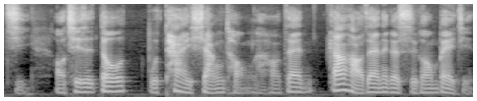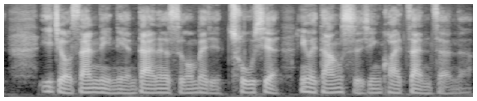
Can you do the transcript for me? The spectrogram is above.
几哦，其实都。不太相同然后在刚好在那个时空背景，一九三零年代那个时空背景出现，因为当时已经快战争了，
